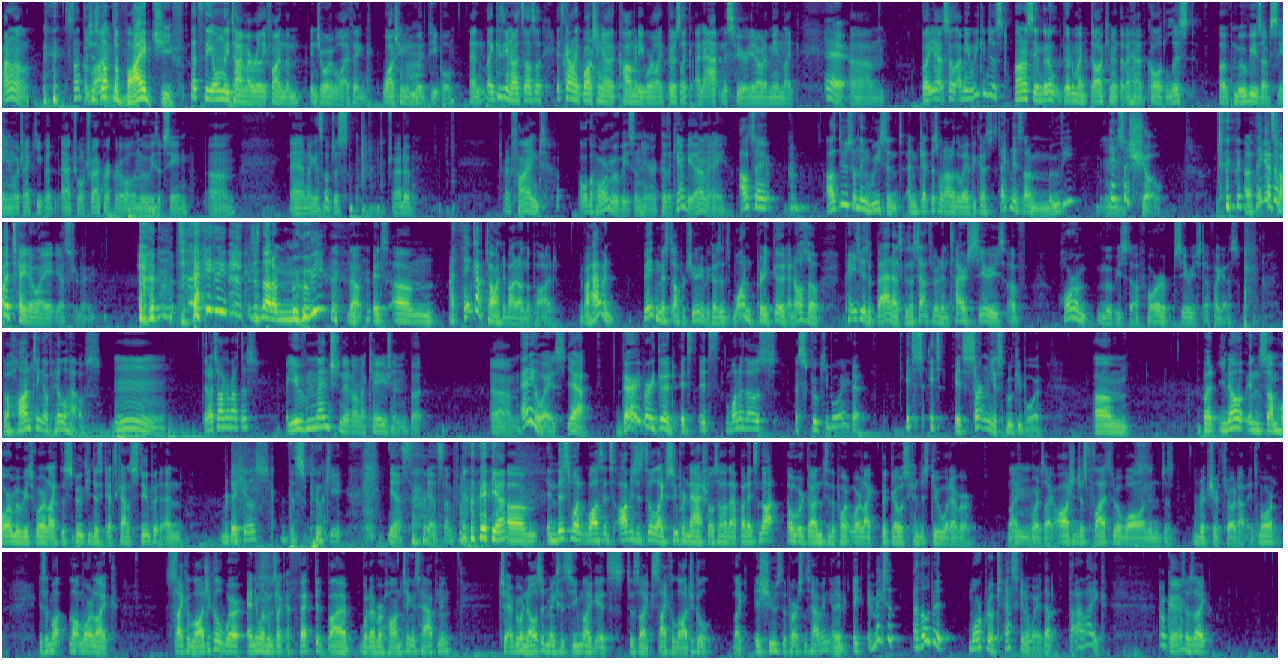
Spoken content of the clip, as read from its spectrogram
I don't know. it's not the It's vibe. just not the vibe, Chief. that's the only time I really find them enjoyable. I think watching them with people, and like, cause you know, it's also it's kind of like watching a comedy where like there's like an atmosphere. You know what I mean? Like, Yeah. um, but yeah. So I mean, we can just honestly, I'm gonna go to my document that I have called list of movies I've seen, which I keep an actual track record of all the movies I've seen. Um, and I guess I'll just try to try to find all the horror movies in here because it can't be that many. I'll say, I'll do something recent and get this one out of the way because technically it's not a movie; it's a show. and I think It's I a talked. potato I ate yesterday. technically, this is not a movie. no, it's um. I think I've talked about it on the pod. If I haven't, big missed opportunity because it's one pretty good and also me as a badass because I sat through an entire series of horror movie stuff, horror series stuff, I guess. The Haunting of Hill House. Mm. Did I talk about this? You've mentioned it on occasion, but um, Anyways, yeah, very very good. It's it's one of those a spooky boy. Yeah, it's it's it's certainly a spooky boy. Um, but you know, in some horror movies where like the spooky just gets kind of stupid and ridiculous. The spooky. Yes, yes, I'm familiar. yeah. Um, in this one, whilst it's obviously still like supernatural and stuff like that, but it's not overdone to the point where like the ghost can just do whatever. Like Mm. where it's like, oh, she just flies through a wall and then just rips your throat out. It's more, it's a mo- lot more like psychological, where anyone who's like affected by whatever haunting is happening, to everyone else, it makes it seem like it's just like psychological like issues the person's having, and it, it, it makes it a little bit more grotesque in a way that that I like. okay. So it's like,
